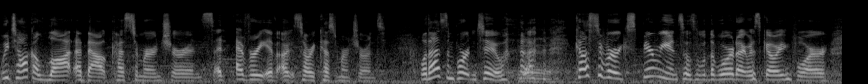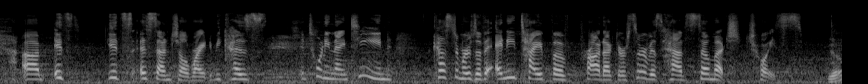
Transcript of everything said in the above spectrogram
We talk a lot about customer insurance at every, uh, sorry, customer insurance. Well, that's important too. Yeah. customer experience was the word I was going for. Um, it's, it's essential, right? Because in 2019, customers of any type of product or service have so much choice. Yeah.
